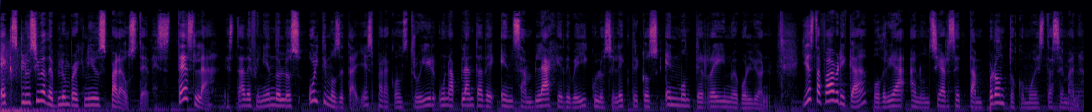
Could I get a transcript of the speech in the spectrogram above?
Exclusiva de Bloomberg News para ustedes. Tesla está definiendo los últimos detalles para construir una planta de ensamblaje de vehículos eléctricos en Monterrey, Nuevo León. Y esta fábrica podría anunciarse tan pronto como esta semana.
